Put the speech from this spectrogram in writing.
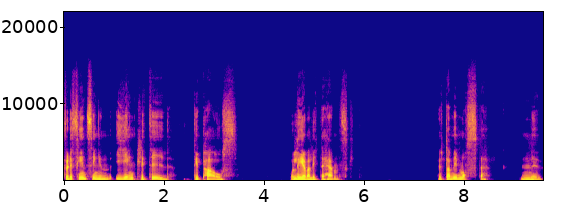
För det finns ingen egentlig tid till paus och leva lite hemskt. Utan vi måste nu.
